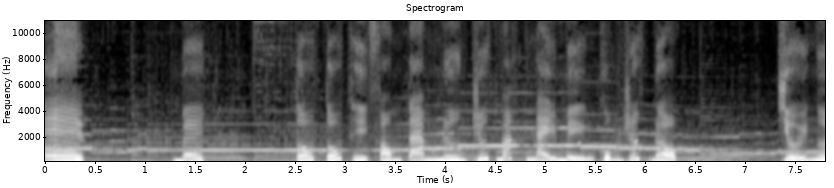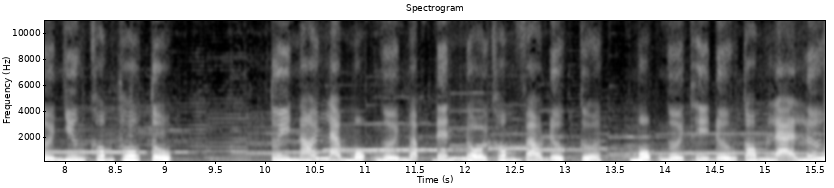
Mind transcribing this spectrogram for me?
E B. Tố tố thì phong tam nương trước mắt này miệng cũng rất đột. Chửi người nhưng không thô tục. Tuy nói là một người mập đến nỗi không vào được cửa Một người thì đường cong lạ lướt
